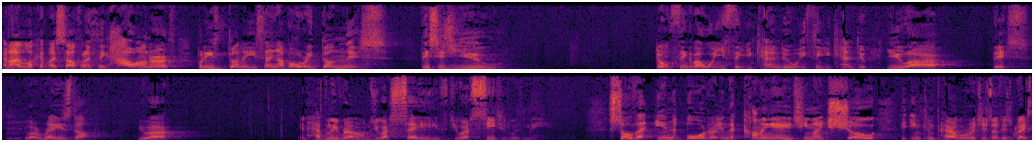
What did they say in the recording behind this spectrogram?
And I look at myself and I think, how on earth? But He's done it. He's saying, I've already done this. This is you. Don't think about what you think you can do, what you think you can't do. You are this. You are raised up. You are in heavenly realms. You are saved. You are seated with me. So that in order, in the coming age, he might show the incomparable riches of his grace.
